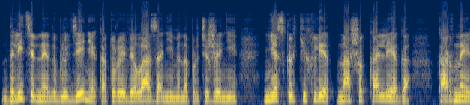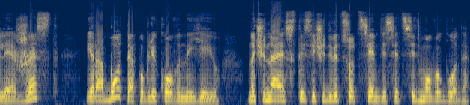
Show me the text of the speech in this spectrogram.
Длительное наблюдение, которое вела за ними на протяжении нескольких лет наша коллега Корнелия Жест, и работы, опубликованные ею, начиная с 1977 года,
